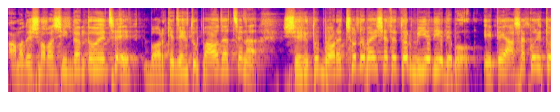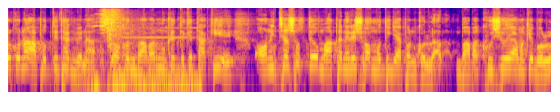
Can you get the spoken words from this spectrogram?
আমাদের সবার সিদ্ধান্ত হয়েছে, বরকে যেহেতু পাওয়া যাচ্ছে না, সেহেতু বরের ছোট ভাইয়ের সাথে তোর বিয়ে দিয়ে দেব। এতে আশা করি তোর কোনো আপত্তি থাকবে না। তখন বাবার মুখের দিকে তাকিয়ে অনিচ্ছা সত্ত্বেও মাথা নেড়ে সম্মতি জ্ঞাপন করলাম। বাবা খুশি হয়ে আমাকে বলল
